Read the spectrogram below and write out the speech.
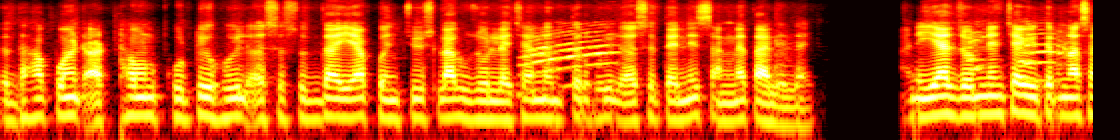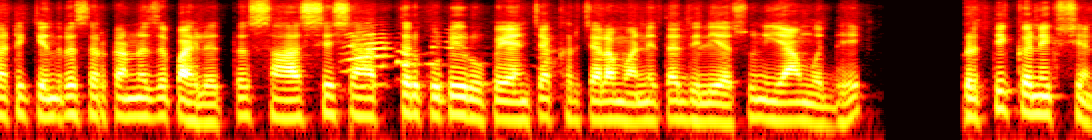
तर दहा पॉईंट अठ्ठावन्न कोटी होईल असं सुद्धा या पंचवीस लाख जोडल्याच्या नंतर होईल असं त्यांनी सांगण्यात आलेलं आहे. आणि या जोडण्यांच्या वितरणासाठी केंद्र सरकारनं जर पाहिलं तर सहाशे शहात्तर कोटी रुपयांच्या खर्चाला मान्यता दिली असून यामध्ये प्रति कनेक्शन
